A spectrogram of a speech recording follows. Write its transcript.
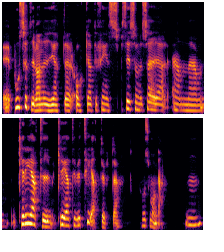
eh, positiva nyheter och att det finns, precis som du säger, en eh, kreativ kreativitet ute hos många. Mm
